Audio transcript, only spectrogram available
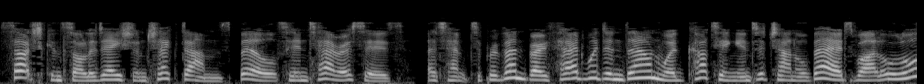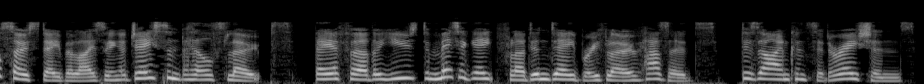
Such consolidation check dams, built in terraces, attempt to prevent both headward and downward cutting into channel beds while all also stabilizing adjacent hill slopes. They are further used to mitigate flood and debris flow hazards. Design considerations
